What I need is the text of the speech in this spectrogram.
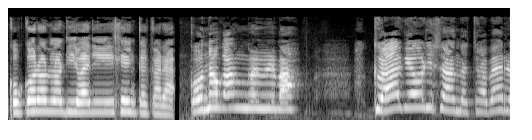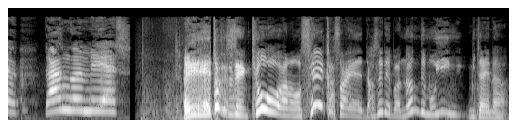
心のじわり変化から。この番組は、クワゲおじさんの食べる番組です。えーとですね、今日、あの、成果さえ出せれば何でもいいみたいな、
